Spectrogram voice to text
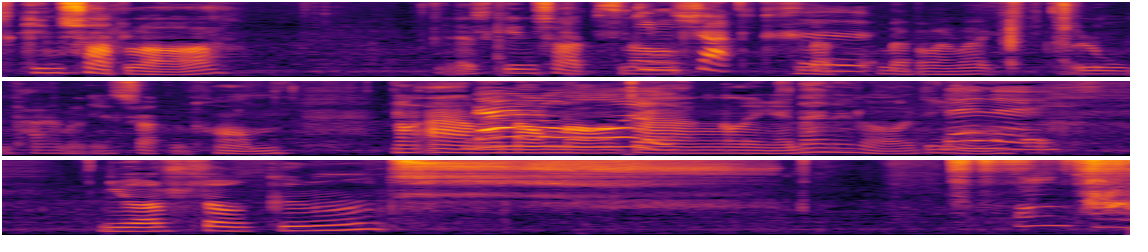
สกินช็อตเหรอแล้วสกินช็อตน้อกินงช็อตคืแบบอแบบประมาณว่ารูปภาพอะไรเงี้ยช็อตหอม น้องอาร์มได้และน้องเลยน้องจังอะไรเงี้ยได้เลยเหรอจริงเหรได้อเลย You are so good thank you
